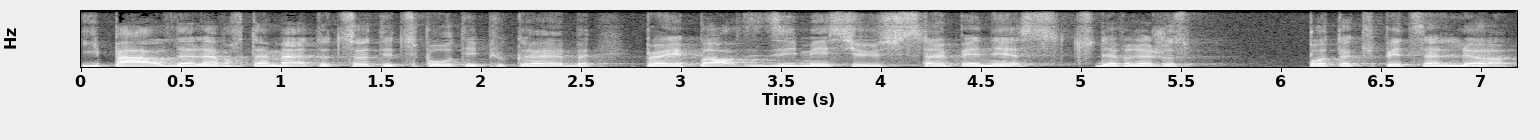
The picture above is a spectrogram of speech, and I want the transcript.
il parle de l'avortement, tout ça, t'es-tu pas, t'es plus comme, peu importe, il dit, messieurs, si c'est un pénis, tu devrais juste pas t'occuper de celle-là.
